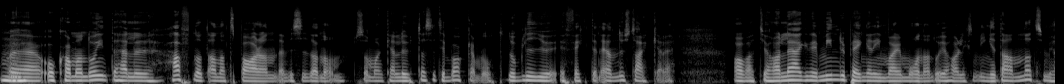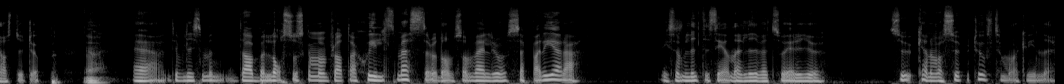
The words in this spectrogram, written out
Mm. Eh, Och har man då inte heller haft något annat sparande vid sidan om som man kan luta sig tillbaka mot, då blir ju effekten ännu starkare av att jag har lägre, mindre pengar in varje månad och jag har liksom inget annat som jag har styrt upp. Nej. Eh, Det blir som en double loss. Så ska man prata skilsmässor och de som väljer att separera liksom lite senare i livet så är det ju, kan det vara supertufft för många kvinnor.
